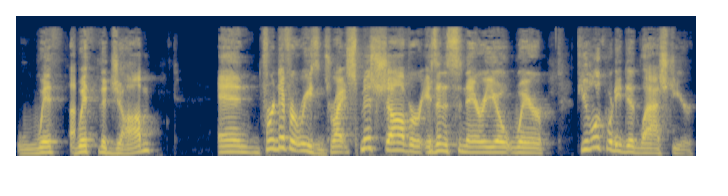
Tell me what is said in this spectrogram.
with with the job. And for different reasons, right? Smith Shawver is in a scenario where if you look what he did last year,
